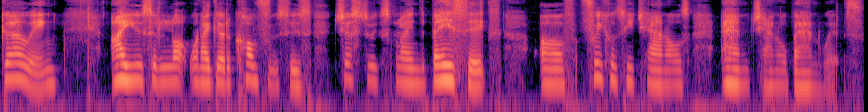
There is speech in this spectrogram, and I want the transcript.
going. I use it a lot when I go to conferences just to explain the basics of frequency channels and channel bandwidths.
